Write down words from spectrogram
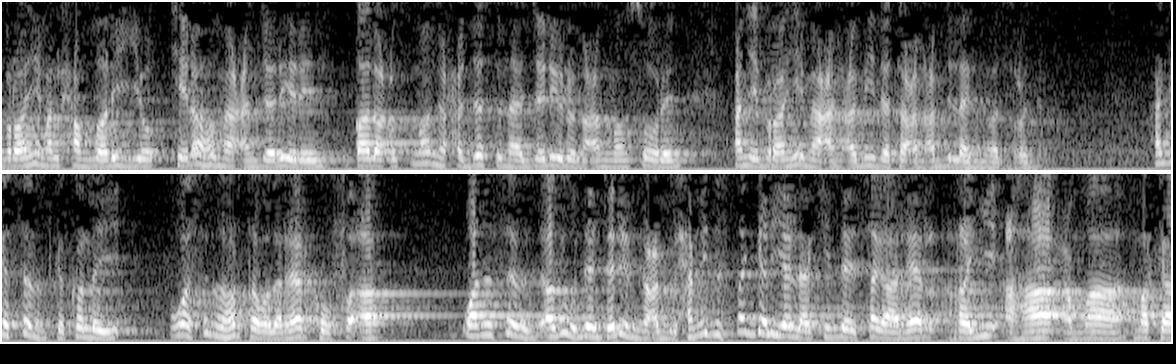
ibrahim alxandaliy kilahma can jarيiri qala cثman xadaثna jarيir can mansuri can ibrahima can cabidata can cabd لlahi bn mascuud xagga sanadka kolley waa sanad horta wada reer kuufa ah waana sanad adigu dee jariir bn cabdilxamid isna geliya laakiin de isagaa reer rayi ahaa ama marka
